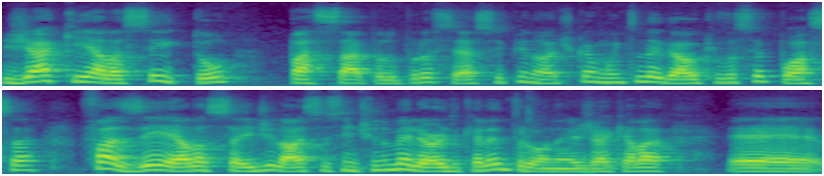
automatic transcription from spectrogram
já que ela aceitou passar pelo processo hipnótico, é muito legal que você possa fazer ela sair de lá se sentindo melhor do que ela entrou, né? Já que ela é,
